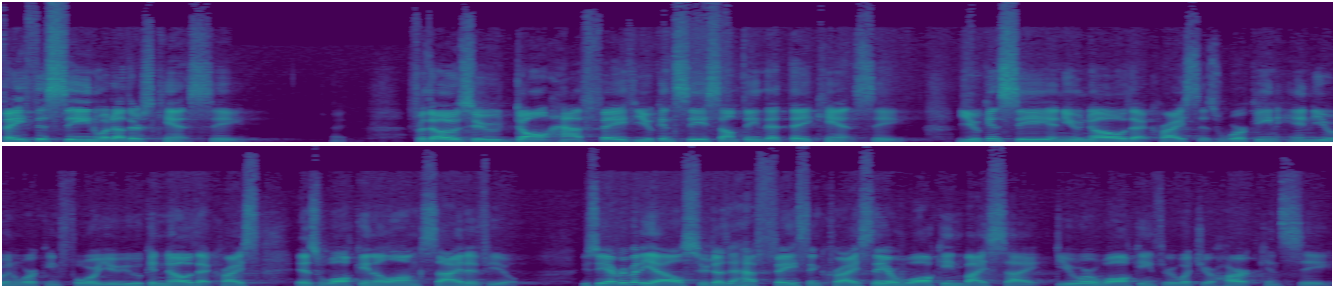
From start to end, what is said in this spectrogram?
Faith is seeing what others can't see. For those who don't have faith, you can see something that they can't see you can see and you know that Christ is working in you and working for you. You can know that Christ is walking alongside of you. You see, everybody else who doesn't have faith in Christ, they are walking by sight. You are walking through what your heart can see.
